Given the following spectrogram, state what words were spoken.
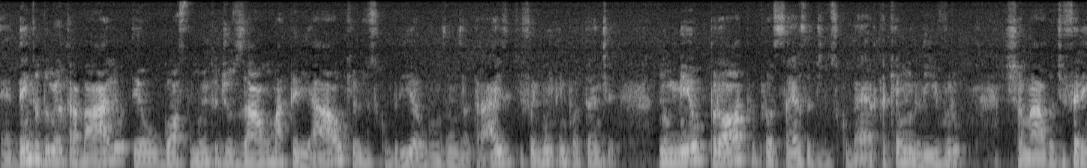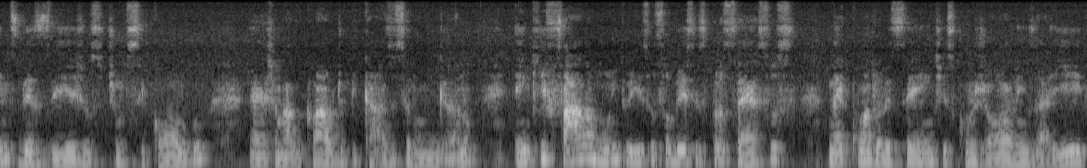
É, dentro do meu trabalho, eu gosto muito de usar um material que eu descobri alguns anos atrás e que foi muito importante no meu próprio processo de descoberta, que é um livro chamado Diferentes Desejos, de um psicólogo é, chamado Cláudio Picasso, se eu não me engano, em que fala muito isso sobre esses processos né, com adolescentes, com jovens aí,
